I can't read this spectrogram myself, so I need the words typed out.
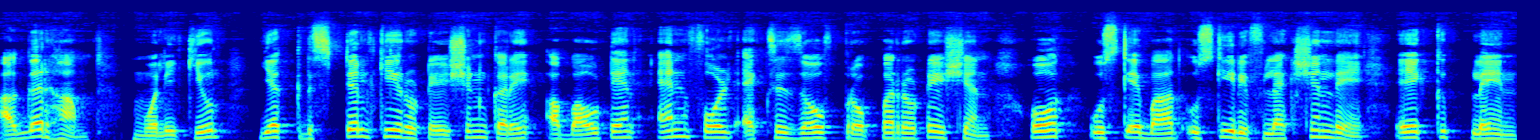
अगर हम मोलिक्यूल या क्रिस्टल की रोटेशन करें about an n fold axis of proper rotation और उसके बाद उसकी रिफ्लेक्शन लें एक प्लेन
